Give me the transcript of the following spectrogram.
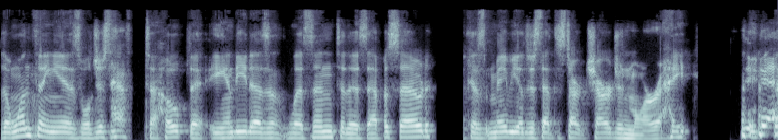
The one thing is, we'll just have to hope that Andy doesn't listen to this episode because maybe he'll just have to start charging more, right? yeah,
